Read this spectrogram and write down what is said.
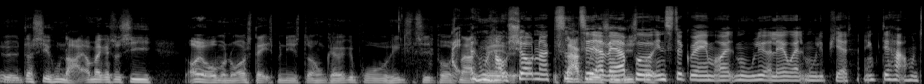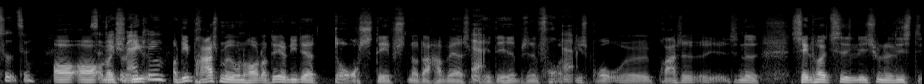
øh, der siger hun nej, og man kan så sige, jo, jo, men nu er også statsminister. Hun kan jo ikke bruge hele sin tid på at Ej, snakke hun med har jo sjovt nok tid til at være på Instagram og alt muligt, og lave alt muligt pjat. Ikke? Det har hun tid til. Og, og, og, de, og de presmøder, hun holder, det er jo de der doorsteps, når der har været sådan, ja. det hedder sådan et frygteligt ja. sprog, øh, presse, øh, sådan noget selvhøjtidligt journalist,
